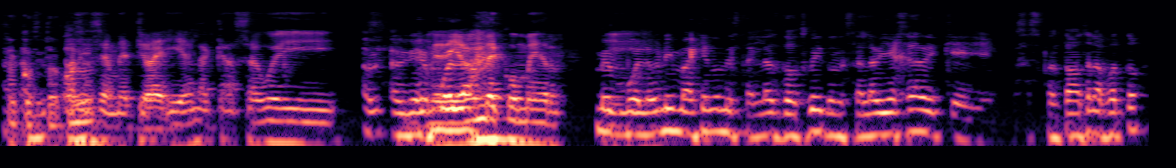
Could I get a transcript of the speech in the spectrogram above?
se acostó O con sea, se metió ahí a la casa, güey, y A, a le dieron de comer. Me y- mola una imagen donde están las dos, güey, donde está la vieja de que, o sea, están tomando una foto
